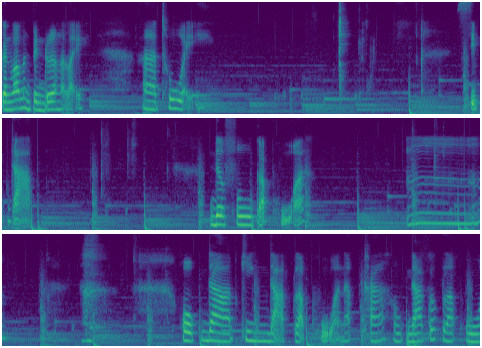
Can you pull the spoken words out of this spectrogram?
กันว่ามันเป็นเรื่องอะไรห้าถ้วยสิบดาบ The Fool กับหัวหกดาบ คิงดาบกลับหัวนะคะหกดาบก็กลับหัว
